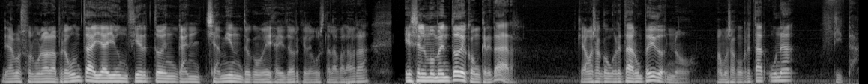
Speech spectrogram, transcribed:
Ya hemos formulado la pregunta y hay un cierto enganchamiento, como dice Aitor, que le gusta la palabra. Es el momento de concretar. ¿Que vamos a concretar un pedido? No. Vamos a concretar una cita.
